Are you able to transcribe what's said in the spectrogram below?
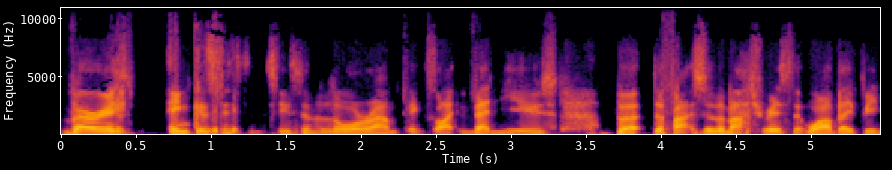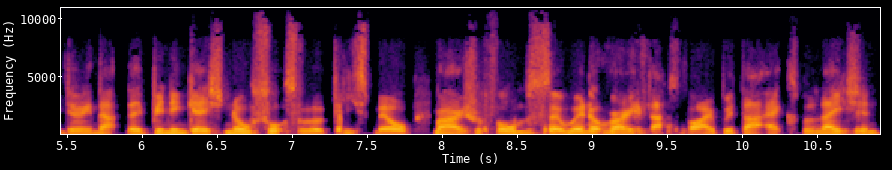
various inconsistencies in the law around things like venues. But the fact of the matter is that while they've been doing that, they've been engaged in all sorts of piecemeal marriage reforms. So we're not very satisfied with that explanation.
